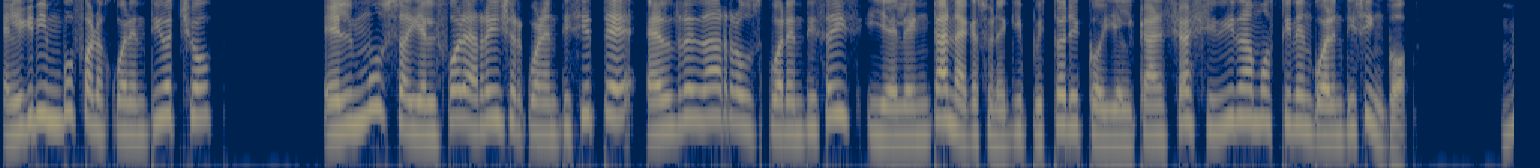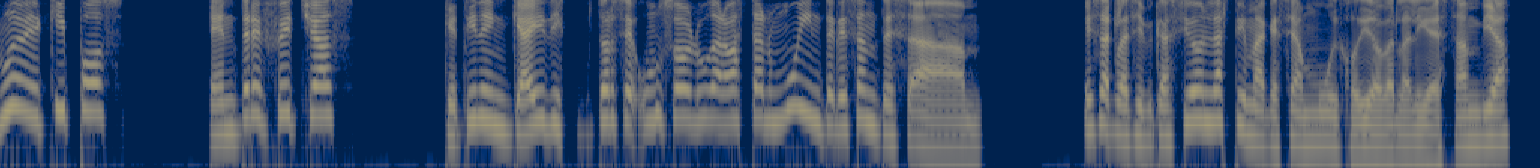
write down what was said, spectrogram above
el Green Buffalo 48, el Musa y el Forest Ranger 47, el Red Arrows 46 y el Encana, que es un equipo histórico, y el Kanshashi Dynamos tienen 45. Nueve equipos en tres fechas que tienen que ahí disputarse un solo lugar. Va a estar muy interesante esa, esa clasificación. Lástima que sea muy jodido ver la Liga de Zambia.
